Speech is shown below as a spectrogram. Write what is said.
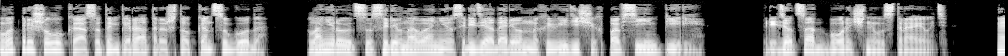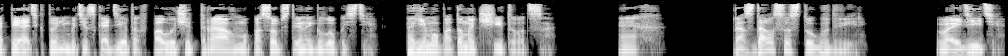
Вот пришел указ от императора, что к концу года планируются соревнования среди одаренных видящих по всей империи. Придется отборочные устраивать. Опять кто-нибудь из кадетов получит травму по собственной глупости, а ему потом отчитываться. Эх. Раздался стук в дверь. «Войдите»,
